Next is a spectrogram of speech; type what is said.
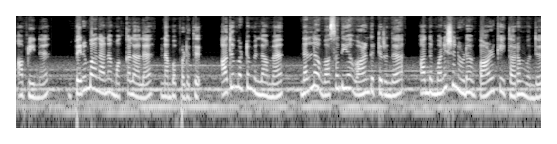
அப்படின்னு பெரும்பாலான மக்களால நம்பப்படுது. அது மட்டும் இல்லாம நல்ல வசதியா வாழ்ந்துட்டு இருந்த அந்த மனுஷனோட வாழ்க்கை தரம் வந்து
